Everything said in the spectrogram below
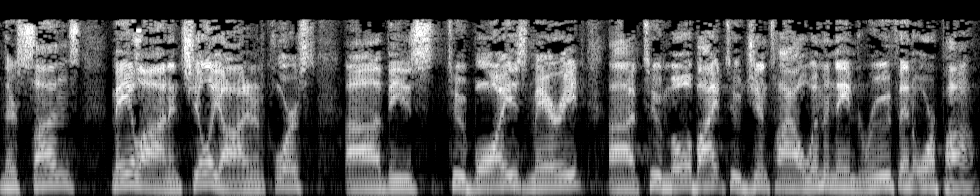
their sons Mahlon and Chilion, and of course uh, these two boys married uh, two Moabite, two Gentile women named Ruth and Orpah.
